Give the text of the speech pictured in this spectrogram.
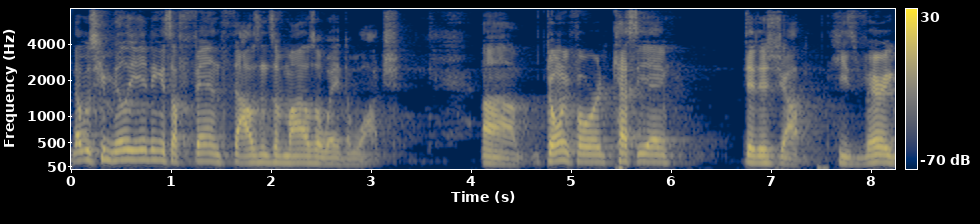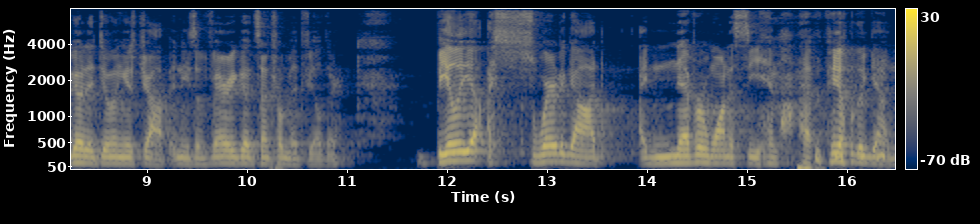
That was humiliating as a fan thousands of miles away to watch. Um, going forward, Kessié did his job. He's very good at doing his job, and he's a very good central midfielder. Biglia, I swear to God, I never want to see him on that field again.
